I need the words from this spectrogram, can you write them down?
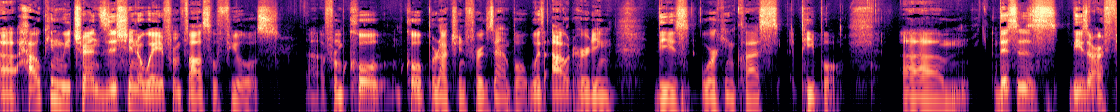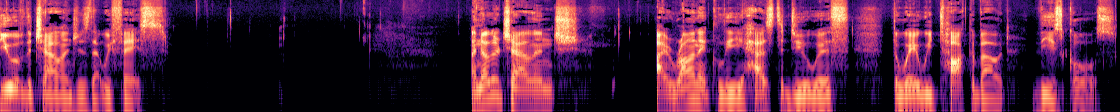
Uh, how can we transition away from fossil fuels, uh, from coal, coal production, for example, without hurting these working class people? Um, this is, these are a few of the challenges that we face. Another challenge ironically has to do with the way we talk about these goals.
